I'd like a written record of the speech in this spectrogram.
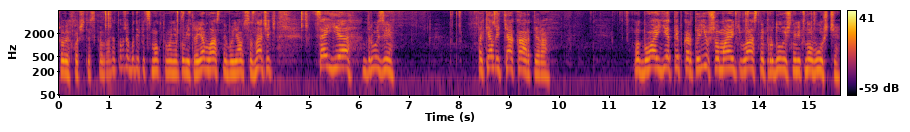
Що ви хочете сказати? То вже буде підсмоктування повітря. Я, власне, боявся. Значить, це є, друзі, таке лиття картера. От буває, є тип картерів, що мають власне продувочне вікно вужче.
